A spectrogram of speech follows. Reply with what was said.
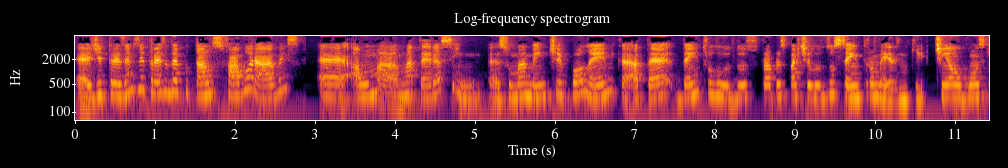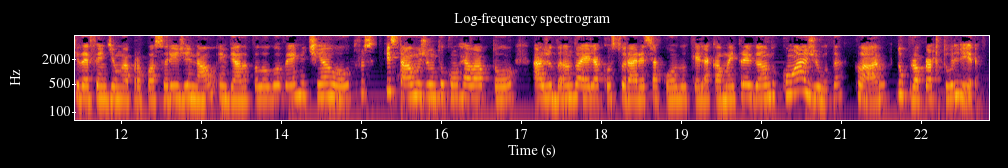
é, de 313 deputados favoráveis é, a uma matéria assim é, sumamente polêmica até dentro dos próprios partidos do centro mesmo que tinha alguns que defendiam a proposta original enviada pelo governo e tinha outros que estavam junto com o relator ajudando a ele a costurar esse acordo que ele acabou entregando com a ajuda claro do próprio Arthur Lira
